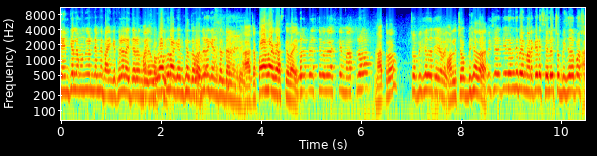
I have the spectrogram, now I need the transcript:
গেম খেললে মনে করেন আপনি বাইকে ফেলে লাইতে পারেন ভাই মানে উড়াদুরা game খেলতে পারবেন। উড়াদুরা গেম খেলতে পারবেন ভাই। আচ্ছা কত থাকবে আজকে ভাই? এগুলো প্রাইস আজকে মাত্র মাত্র? 24000 টাকা ভাই। অনলি 24000 24000 টাকা মধ্যে ভাই মার্কেটে সেল হয় 24500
